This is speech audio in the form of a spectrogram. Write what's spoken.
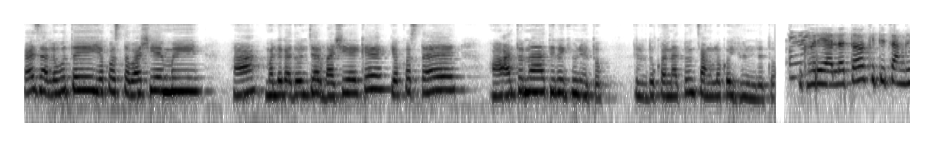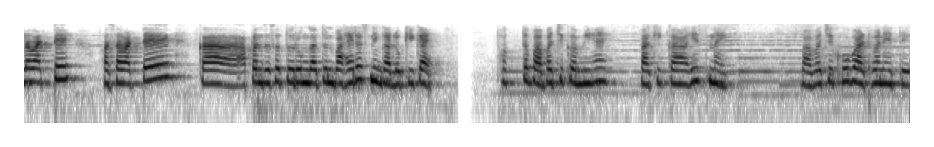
काय झालं होतं एकच तर भाषी आहे मी. हा? मला का दोन चार भाषी आहे काय? एकच तर आहे. हा, आणतो ना तिला घेऊन येतो. तिला दुकानातून चांगलं काही घेऊन देतो. घरी आलं तर किती चांगलं वाटते? असं वाटते का आपण जसं तुरुंगातून बाहेरच निघालो की काय? फक्त बाबाची कमी आहे बाकी काहीच नाही. बाबाची खूप आठवण येते.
